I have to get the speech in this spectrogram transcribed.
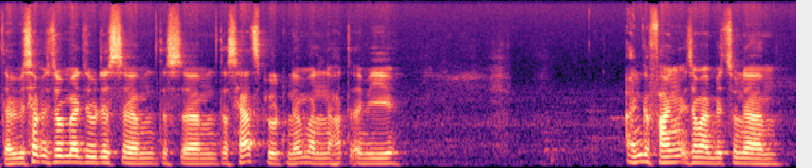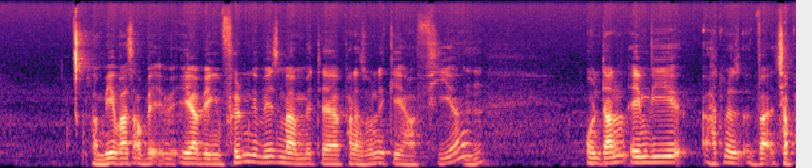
da ist so immer so das, ähm, das, ähm, das Herzblut. Ne? Man hat irgendwie angefangen, ich sag mal, mit so einer, bei mir war es auch eher wegen Film gewesen, mal mit der Panasonic GH4. Und dann irgendwie hat man, ich hab,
